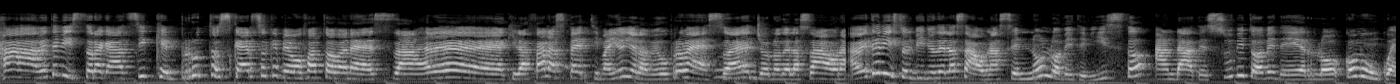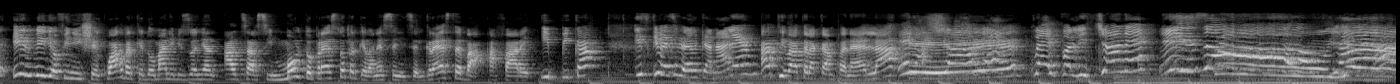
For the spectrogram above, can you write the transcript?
Ah, avete visto ragazzi che brutto scherzo che abbiamo fatto a Vanessa? Eh, chi la fa l'aspetti, ma io gliel'avevo promesso, eh, il giorno della sauna. Avete visto il video della sauna? Se non lo avete visto, andate subito a vederlo. Comunque, il video finisce qua perché domani bisogna alzarsi molto presto perché Vanessa inizia il Grest e va a fare ippica. Iscrivetevi al canale Attivate la campanella e lasciate quel pollicione in su! Yeah!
